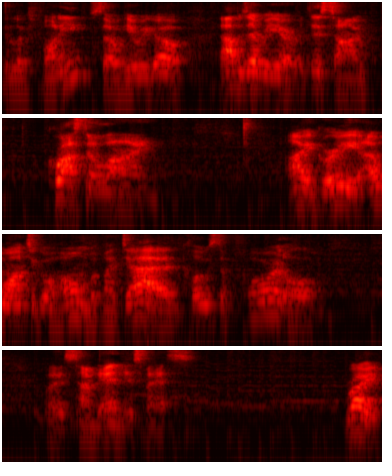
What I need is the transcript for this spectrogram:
It looks funny, so here we go. happens every year, but this time, cross the line. I agree. I want to go home, but my dad closed the portal. But it's time to end this mess. Right,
